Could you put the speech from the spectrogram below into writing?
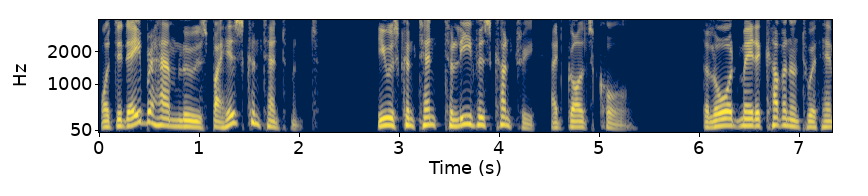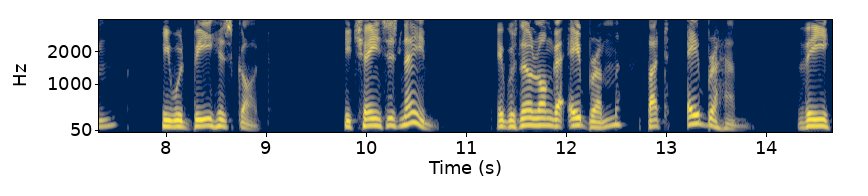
What did Abraham lose by his contentment? He was content to leave his country at God's call. The Lord made a covenant with him. He would be his God. He changed his name. It was no longer Abram, but Abraham, the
